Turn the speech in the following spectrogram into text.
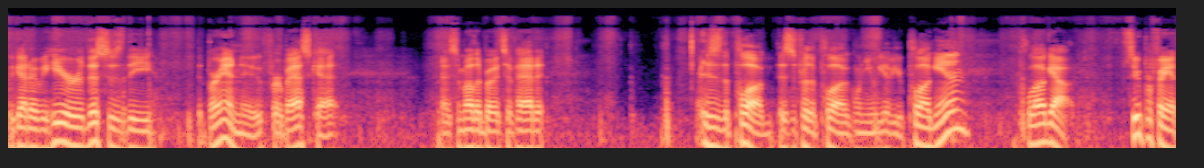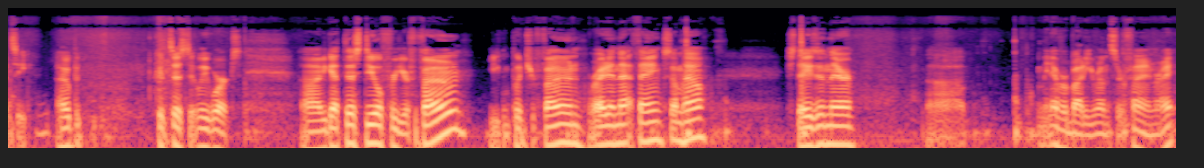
we got over here, this is the, the brand new for Bass Cat. Now some other boats have had it. This is the plug. This is for the plug. When you have your plug in, plug out. Super fancy. I hope it consistently works. Uh, you got this deal for your phone. You can put your phone right in that thing somehow. Stays in there. Uh, I mean, everybody runs their phone, right?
